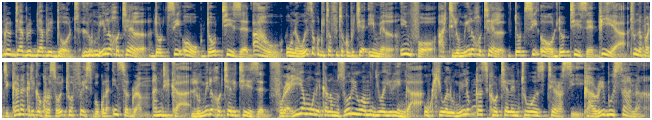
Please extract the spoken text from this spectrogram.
www.lumilohotel.co.tz au unaweza kututafuta kupitia email info at lumilohotel.co.tz. Pia tunapatikana katika ukurasa wetu wa Facebook na Instagram, andika Lumilo Hotel TZ. Furahia mwonekano mzuri wa mji wa Iringa ukiwa Lumilo Classic Hotel and Tours Terrace. Karibu sana.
